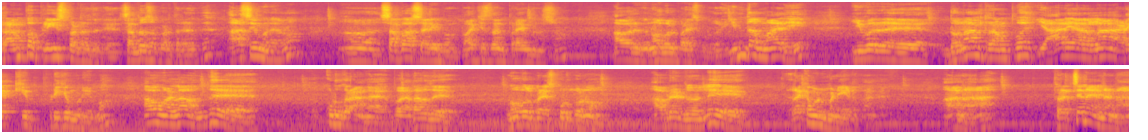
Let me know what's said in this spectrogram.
ட்ரம்ப்பை ப்ளீஸ் பண்ணுறதுக்கு சந்தோஷப்படுத்துறதுக்கு ஆசிம் முனியரும் சபா ஷரீஃபும் பாகிஸ்தான் பிரைம் மினிஸ்டரும் அவருக்கு நோபல் பிரைஸ் கொடுக்குறாரு இந்த மாதிரி இவர் டொனால்ட் ட்ரம்ப்பு யார் யாரெல்லாம் அடக்கி பிடிக்க முடியுமோ அவங்கெல்லாம் வந்து கொடுக்குறாங்க. இப்போ அதாவது நோபல் பிரைஸ் கொடுக்கணும் அப்படின்னு சொல்லி ரெக்கமெண்ட் பண்ணிக்கிட்டு ஆனால் பிரச்சனை என்னென்னா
